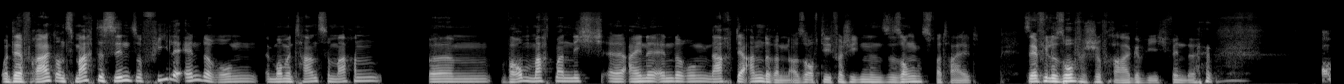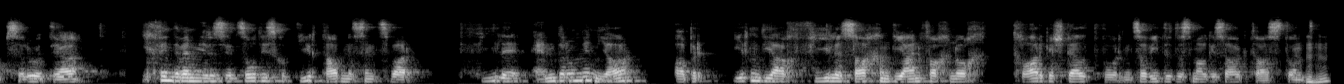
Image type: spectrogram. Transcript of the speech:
Und der fragt uns, macht es Sinn, so viele Änderungen momentan zu machen? Ähm, warum macht man nicht äh, eine Änderung nach der anderen, also auf die verschiedenen Saisons verteilt? Sehr philosophische Frage, wie ich finde. Absolut, ja. Ich finde, wenn wir es jetzt so diskutiert haben, es sind zwar viele Änderungen, ja, aber irgendwie auch viele Sachen, die einfach noch klargestellt wurden, so wie du das mal gesagt hast. Und mhm.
